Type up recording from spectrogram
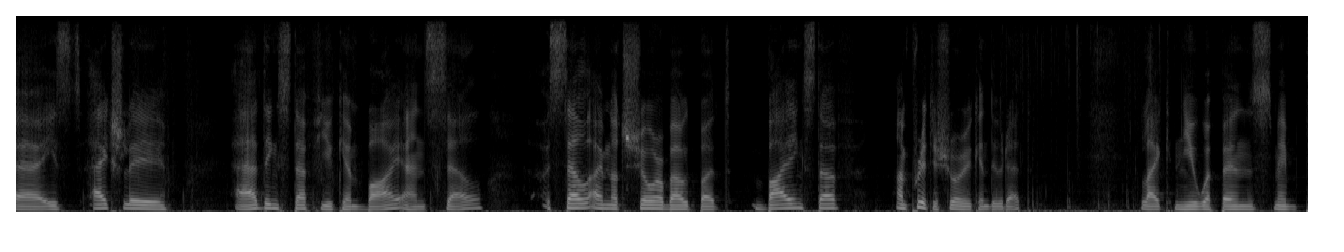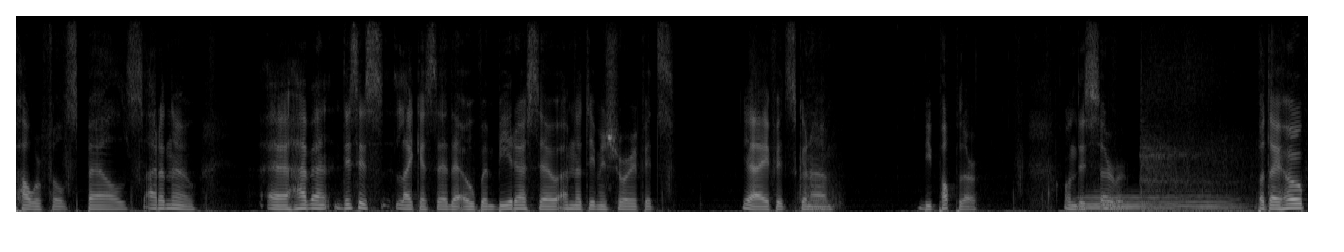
uh, it's actually adding stuff you can buy and sell. Uh, sell I'm not sure about but buying stuff I'm pretty sure you can do that like new weapons, maybe powerful spells, I don't know. Uh, have this is like I said the open beta, so I'm not even sure if it's yeah if it's gonna be popular on this server. But I hope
